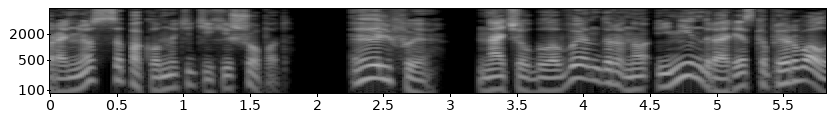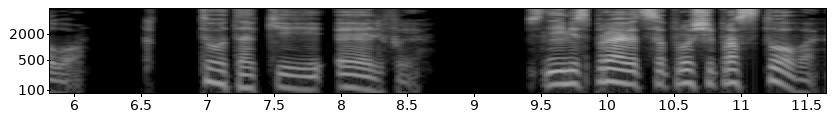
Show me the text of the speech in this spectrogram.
Пронесся по комнате тихий шепот. «Эльфы!» Начал было Вендер, но и Ниндра резко прервал его. «Кто такие эльфы? С ними справиться проще простого.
